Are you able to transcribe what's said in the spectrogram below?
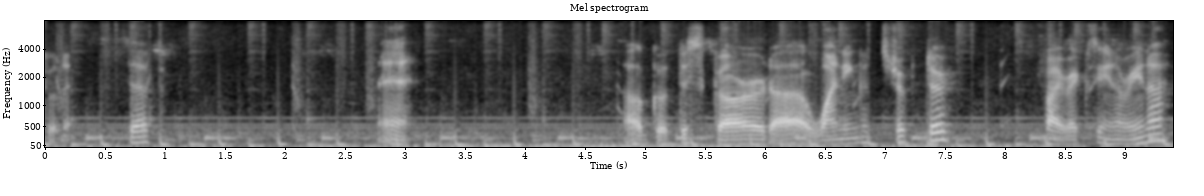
go to end step. Eh. I'll go discard uh, Winding Constrictor. Phyrexian Arena.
